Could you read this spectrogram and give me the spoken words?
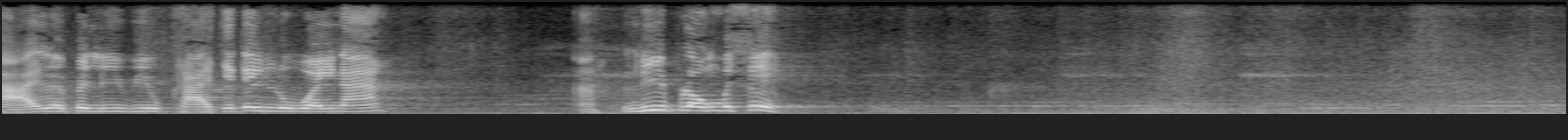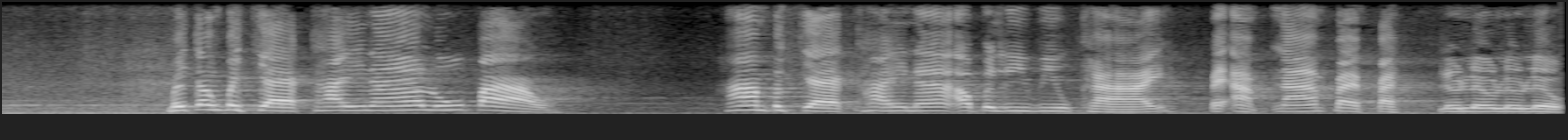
ขายเลยไปรีวิวขายจะได้รวยนะอะรีบลงไปสิ ไม่ต้องไปแจกใครนะ รู้เปล่า ห้ามไปแจกใครนะ เอาไปรีวิวขาย ไปอาบน้ำไปไปเร็วเร็วเร็วเร็ว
